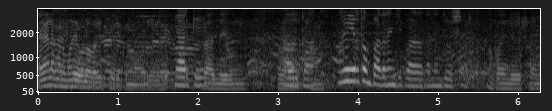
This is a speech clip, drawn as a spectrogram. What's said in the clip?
கல்யாணம் பண்ணும்போது எவ்வளோ வயசு இருக்கும் யாருக்கு? அவருக்கா ஆ இருக்கும். பதினஞ்சு பதினஞ்சு வருஷம் இருக்கும். பதினஞ்சு வருஷம்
